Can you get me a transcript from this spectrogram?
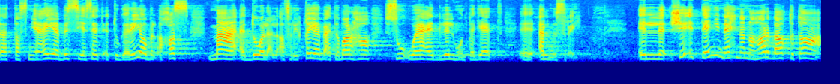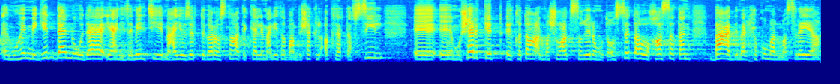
التصنيعية بالسياسات التجارية وبالأخص مع الدول الأفريقية باعتبارها سوق واعد للمنتجات المصرية. الشيء الثاني إن إحنا النهارده قطاع مهم جدا وده يعني زميلتي معي وزيرة التجارة والصناعة تتكلم عليه طبعا بشكل أكثر تفصيل. مشاركة قطاع المشروعات الصغيرة والمتوسطة وخاصة بعد ما الحكومة المصرية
